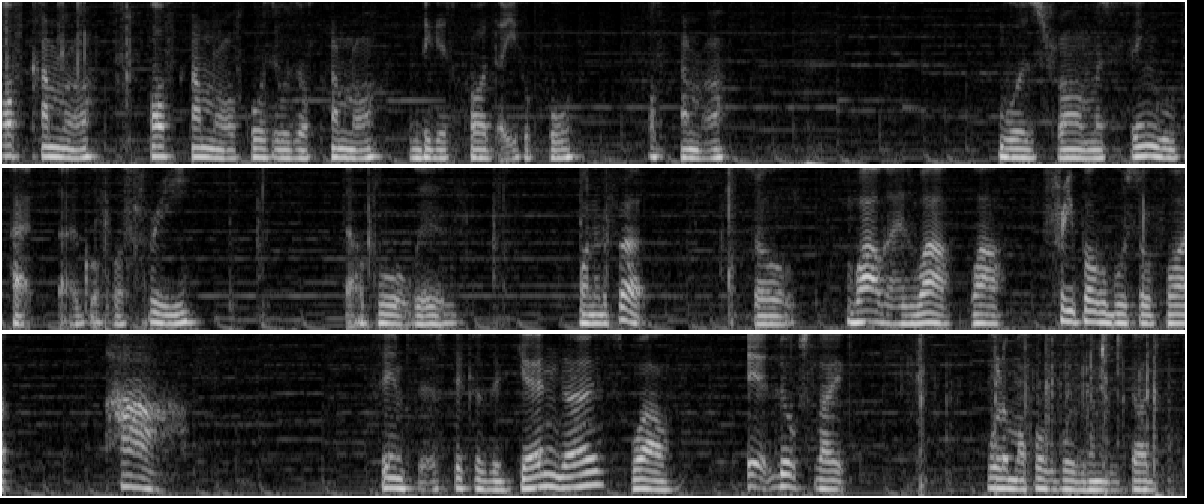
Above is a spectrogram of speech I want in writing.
off camera, off camera, of course it was off camera, the biggest card that you could pull off camera was from a single pack that I got for free that I bought with one of the perks. So, wow guys, wow, wow. Three Pokeballs so far. Ah. Same set of stickers again, guys. Wow. It looks like all of my Pokeballs are going to be duds.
